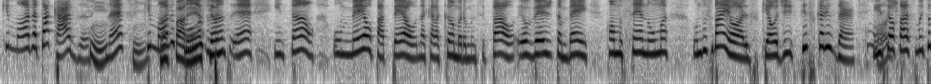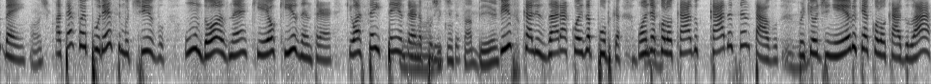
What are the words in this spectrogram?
que move a tua casa, Sim, né? sim. Que move Transparência. tudo. é. Então, o meu papel naquela Câmara Municipal, eu vejo também como sendo uma, um dos maiores, que é o de fiscalizar. Sim, Isso eu lógico. faço muito bem. Lógico. Até foi por esse motivo, um dos, né, que eu quis entrar, que eu aceitei entrar na Lógico, política. saber. Fiscalizar a coisa pública, onde é colocado cada centavo. Uhum. Porque o dinheiro que é colocado lá,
